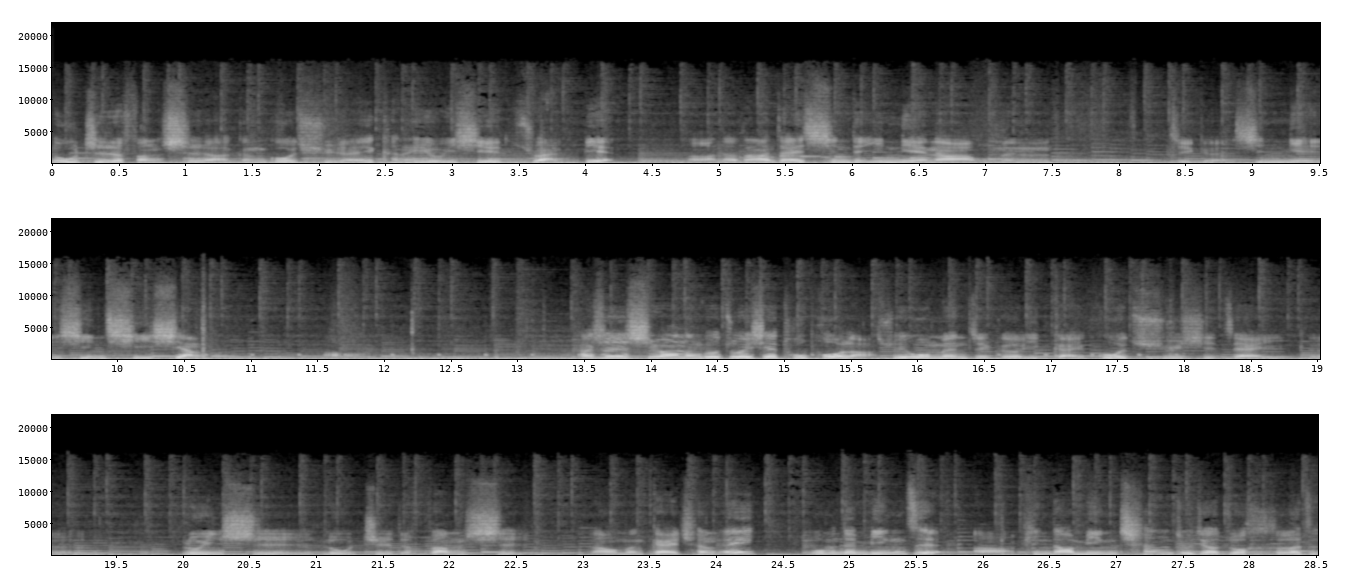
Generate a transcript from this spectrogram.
录制的方式啊，跟过去，哎，可能有一些转变啊。那当然，在新的一年啊，我们这个新年新气象嘛，啊，还是希望能够做一些突破啦。所以我们这个一改过去是在一个。录音室录制的方式，那我们改成哎，我们的名字啊，频道名称就叫做盒子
